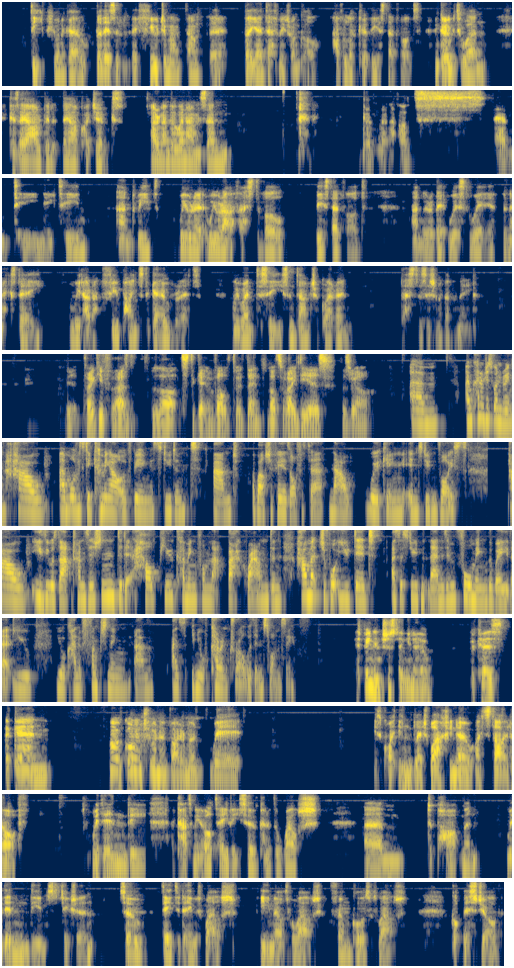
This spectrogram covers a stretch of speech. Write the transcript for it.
deep you want to go. But there's a, a huge amount down there. But yeah, definitely Troncal. Have a look at the Eisteddfods and go to one because they are a bit they are quite jokes. I remember when I was um, about 17, 18, and we we were at, we were at a festival, the Eisteddfod, and we were a bit worse away the next day, and we'd had a few pints to get over it. And we went to see St Dawnsio Gwerin. Best decision I've ever made. Yeah, thank you for that. Lots to get involved with then. Lots of ideas as well. Um, I'm kind of just wondering how, um, obviously, coming out of being a student and a Welsh Affairs officer, now working in Student Voice, how easy was that transition? Did it help you coming from that background? And how much of what you did as a student then is informing the way that you you're kind of functioning um, as in your current role within Swansea? It's been interesting, you know, because again, I've gone into an environment where it's quite English. Well, actually, no. I started off within the Academi Hywel Teifi, so kind of the Welsh um, department within the institution. So day to day was Welsh, emails were Welsh, phone calls was Welsh. Got this job,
